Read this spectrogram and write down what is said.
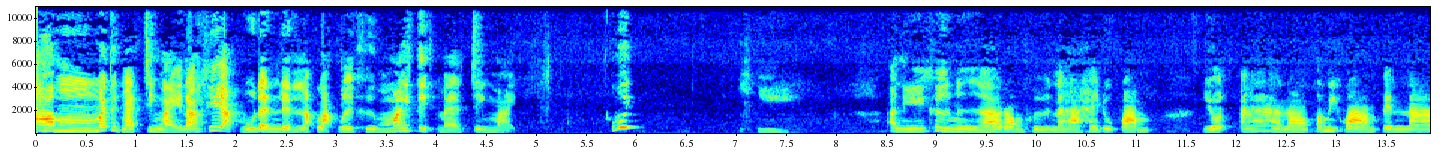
อืมไม่ติดแมสจริงไหมนะ ที่อยากรู้เด่นๆ หลัก ๆ เลยคือไม่ติดแมสจริงไหมอุ้ยนี่อันนี้คือเนื้อรองพื้นนะคะ ให้ดูความหยดอ่าน้องก็มีความเป็นน้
